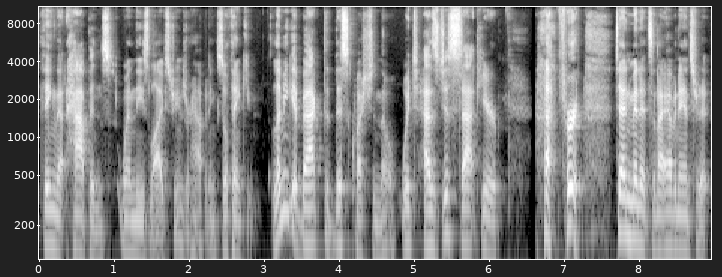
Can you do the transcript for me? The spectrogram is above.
thing that happens when these live streams are happening. So thank you. Let me get back to this question though, which has just sat here for 10 minutes and I haven't answered it.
